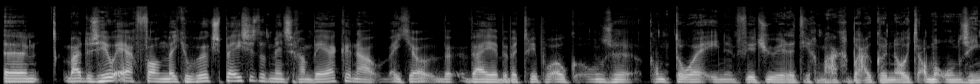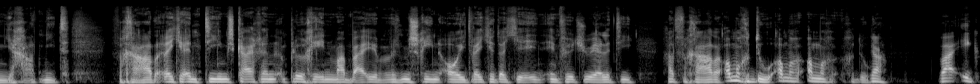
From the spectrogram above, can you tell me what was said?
Ehm, maar dus heel erg van, weet je, workspaces, dat mensen gaan werken. Nou, weet je, wij hebben bij Triple ook onze kantoor in een virtual reality gemaakt. Gebruiken we nooit allemaal onzin. Je gaat niet vergaderen. Weet je, en Teams krijgen een, plugin waarbij je misschien ooit, weet je, dat je in, in virtual reality gaat vergaderen. Allemaal gedoe, allemaal, allemaal gedoe. Ja. Waar ik,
